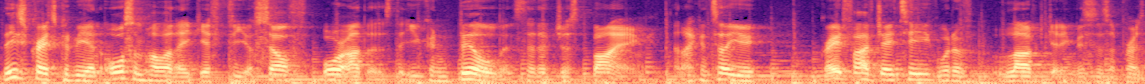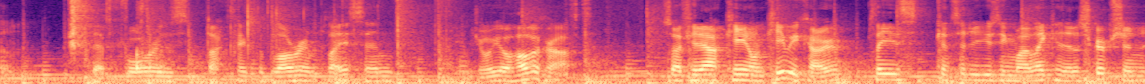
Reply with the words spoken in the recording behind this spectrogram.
These crates could be an awesome holiday gift for yourself or others that you can build instead of just buying. And I can tell you, Grade 5 JT would have loved getting this as a present. Step 4 is duct tape the blower in place and enjoy your hovercraft. So if you're now keen on KiwiCo, please consider using my link in the description,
